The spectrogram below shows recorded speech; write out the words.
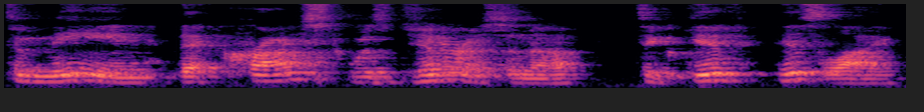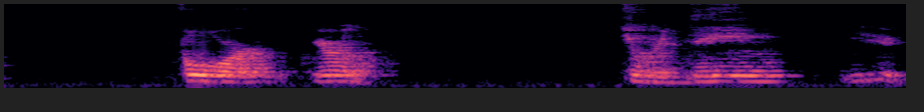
to mean that Christ was generous enough to give his life for your life, to redeem you.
